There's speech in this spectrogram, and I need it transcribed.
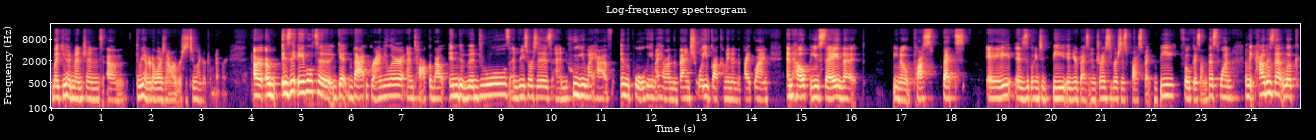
like you had mentioned, um, $300 an hour versus 200 or whatever. Are, are, is it able to get that granular and talk about individuals and resources and who you might have in the pool, who you might have on the bench, what you've got coming in the pipeline, and help you say that, you know, prospect a is going to be in your best interest versus prospect B. Focus on this one. I mean, how does that look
